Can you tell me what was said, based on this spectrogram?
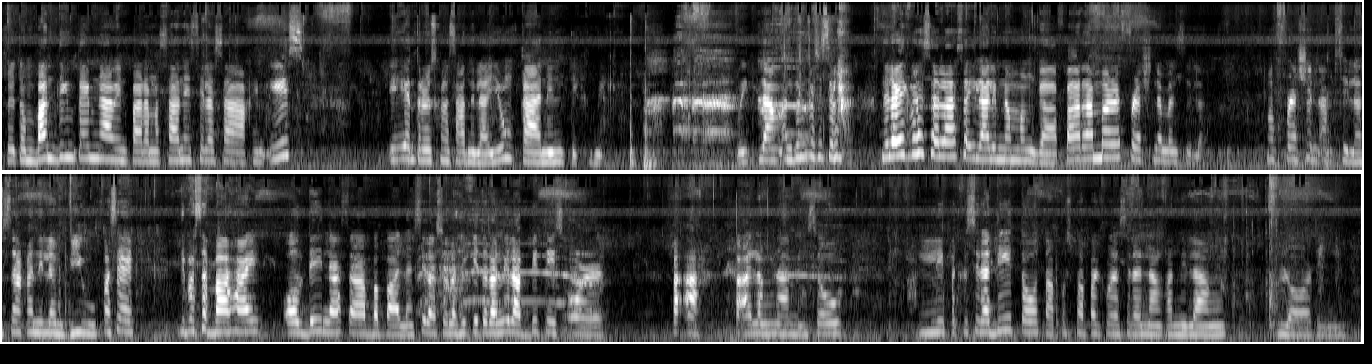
So itong banding time namin para masanay sila sa akin is i-introduce ko na sa kanila yung kanin technique. Wait lang, andun kasi sila. Nilagay ko na sila sa ilalim ng mangga para ma-refresh naman sila. Ma-freshen up sila sa kanilang view. Kasi, di ba sa bahay, all day nasa baba lang sila. So nakikita lang nila bitis or paa. Paa lang namin. So, lilipat ko sila dito, tapos na sila ng kanilang flooring.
